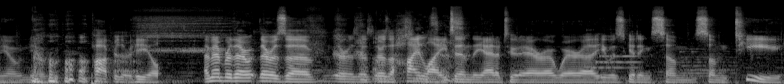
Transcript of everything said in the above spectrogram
you know, you know, popular heel. I remember there there was a there was a, there was a highlight in the Attitude Era where uh, he was getting some some tea,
